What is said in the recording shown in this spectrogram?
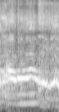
Oh,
